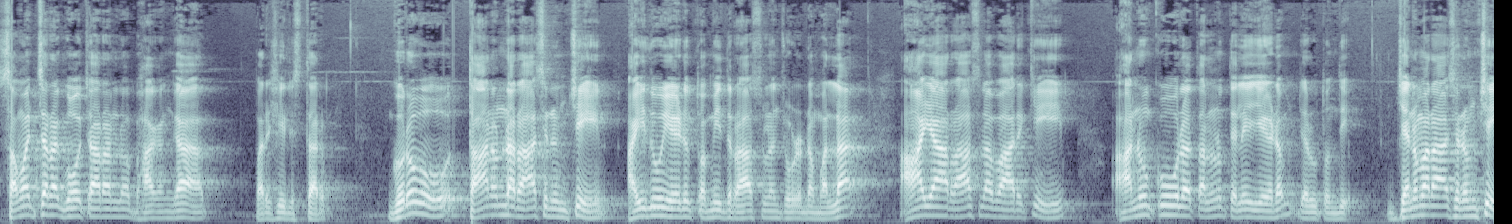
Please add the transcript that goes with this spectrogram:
సంవత్సర గోచారంలో భాగంగా పరిశీలిస్తారు. గురువు తానున్న రాశి నుంచి ఐదు ఏడు తొమ్మిది రాశులను చూడడం వల్ల ఆయా రాశుల వారికి అనుకూలతలను తెలియజేయడం జరుగుతుంది. జన్మరాశి నుంచి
